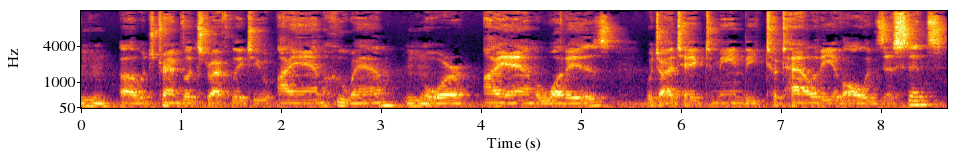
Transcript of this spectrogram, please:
Mm-hmm. uh, which translates directly to "I am who am" Mhm. or "I am what is," which I take to mean the totality of all existence.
